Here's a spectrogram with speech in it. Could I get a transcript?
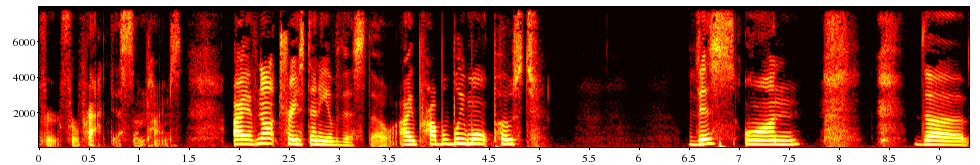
for for practice sometimes. I have not traced any of this though. I probably won't post this on the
